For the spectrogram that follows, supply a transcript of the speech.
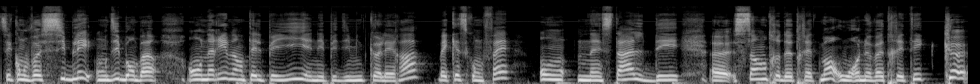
c'est qu'on va cibler. On dit bon ben, on arrive dans tel pays, il y a une épidémie de choléra, ben qu'est-ce qu'on fait? On installe des euh, centres de traitement où on ne va traiter que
